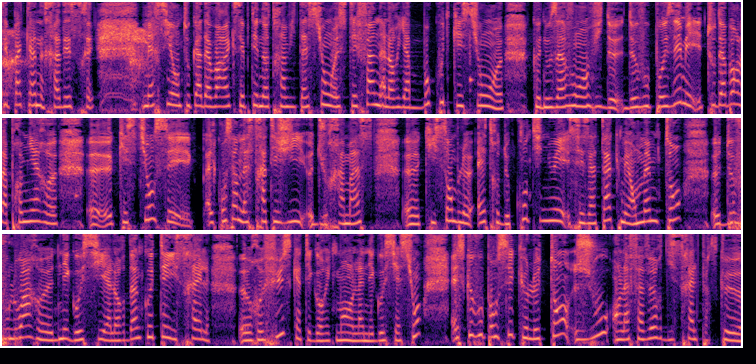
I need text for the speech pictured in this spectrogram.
c'est pas Cannes Khadesré. Merci en tout cas d'avoir accepté notre invitation, euh, Stéphane. Alors il y a beaucoup de questions euh, que nous avons envie de, de vous poser, mais tout d'abord la première euh, question, c'est, elle concerne la stratégie du Hamas, qui semble être de continuer ses attaques, mais en même temps de vouloir négocier. Alors d'un côté, Israël refuse catégoriquement la négociation. Est-ce que vous pensez que le temps joue en la faveur d'Israël? Parce que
